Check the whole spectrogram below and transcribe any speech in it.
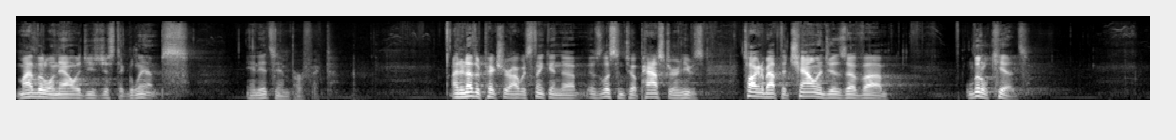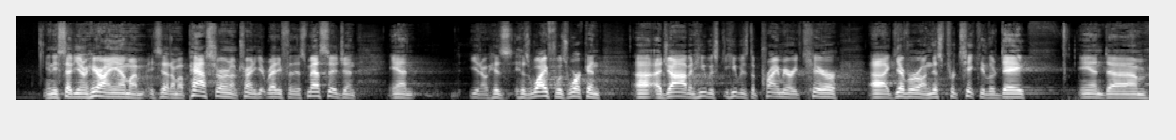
My little analogy is just a glimpse, and it's imperfect. Had another picture I was thinking, uh, I was listening to a pastor, and he was talking about the challenges of uh, little kids. And he said, You know, here I am. I'm, he said, I'm a pastor and I'm trying to get ready for this message. And, and you know, his, his wife was working uh, a job and he was, he was the primary care uh, giver on this particular day. And um,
